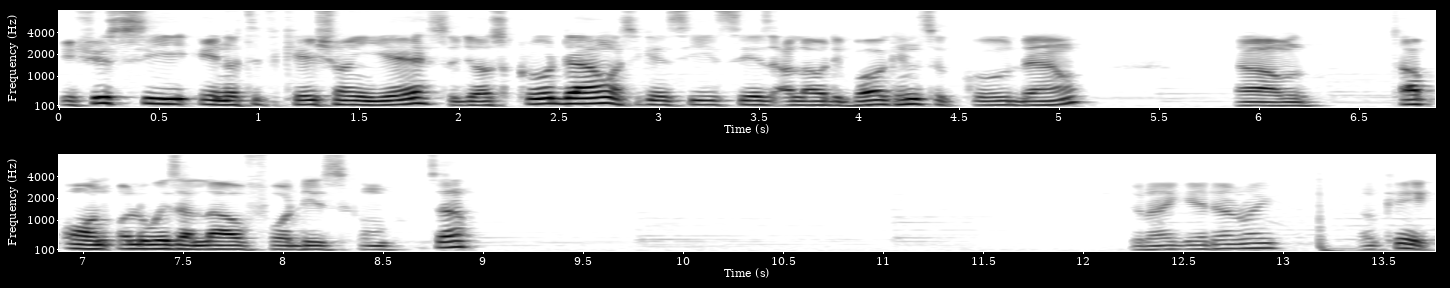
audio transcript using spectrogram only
You should see a notification here so just scroll down. As you can see it says allow debugging so scroll down. Um, tap on always allow for this computer. Did i get that right? Okay.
